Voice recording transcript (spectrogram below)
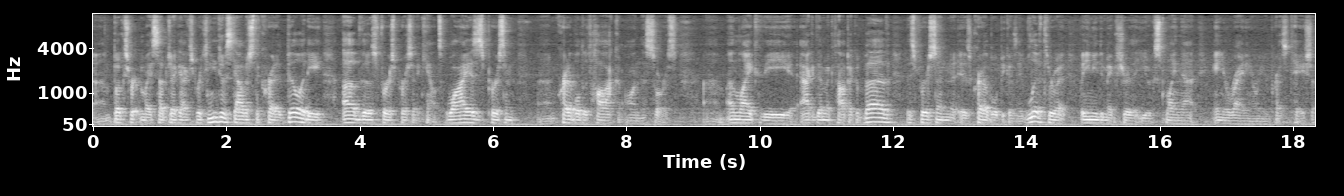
um, books written by subject experts, you need to establish the credibility of those first person accounts. Why is this person um, credible to talk on the source? Um, unlike the academic topic above, this person is credible because they've lived through it, but you need to make sure that you explain that in your writing or in your presentation.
